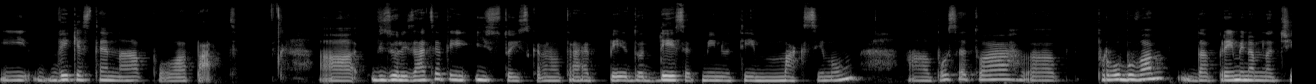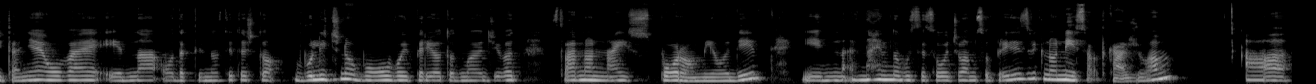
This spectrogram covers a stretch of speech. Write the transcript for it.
и веќе сте на пола пат. А, визуализацијата е исто искрено трае 5 до 10 минути максимум. А, после тоа а, пробувам да преминам на читање. Ова е една од активностите што во лично во овој период од мојот живот стварно најспоро ми оди и најмногу се соочувам со предизвик, но не се откажувам. А,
